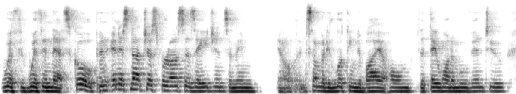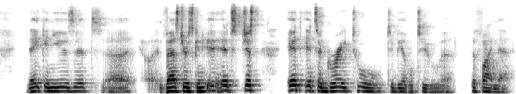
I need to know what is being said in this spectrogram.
with within that scope. And and it's not just for us as agents. I mean, you know, and somebody looking to buy a home that they want to move into they can use it. Uh, investors can. It's just it, it's a great tool to be able to uh, define that.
